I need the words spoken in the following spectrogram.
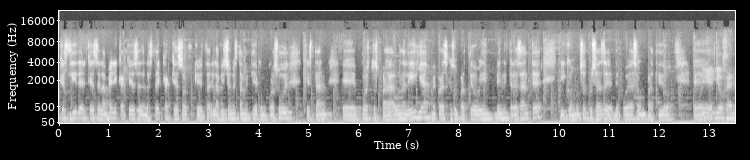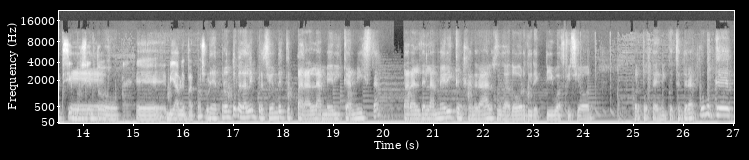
que es líder, que es el América, que es el Azteca, que eso, que la afición está metida con Cruz Azul, que están eh, puestos para una liguilla, me parece que es un partido bien, bien interesante y con muchas posibilidades de, poder hacer un partido eh, Johan, 100% eh, viable para Cruz Azul. De pronto me da la impresión de que para el americanista, para el del América en general, jugador, directivo, afición, cuerpo técnico, etcétera, como que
